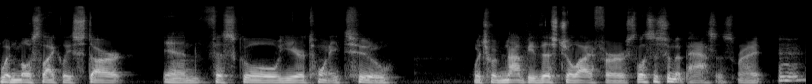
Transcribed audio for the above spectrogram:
would most likely start in fiscal year 22, which would not be this July 1st. Let's assume it passes, right? Mm-hmm.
